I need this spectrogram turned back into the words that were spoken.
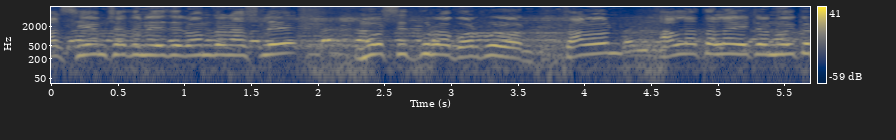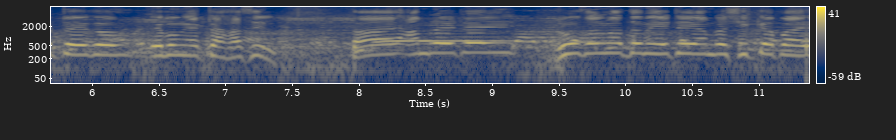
আর সিএম সাধনে এই যে রমজান আসলে মসজিদ পুরো ভরপুর হন। কারণ আল্লাহ তালা এটা নৈকট্য এবং একটা হাসিল। তাই আমরা এটাই রোজার মাধ্যমে এটাই আমরা শিক্ষা পাই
